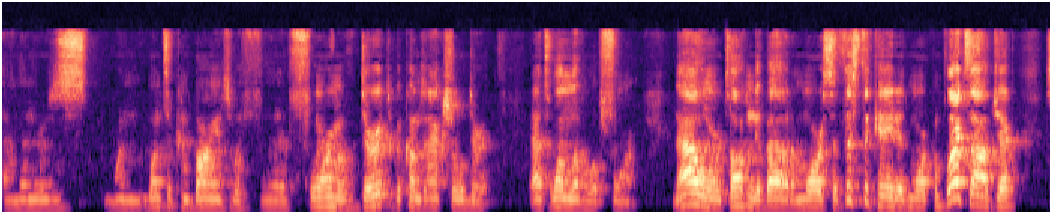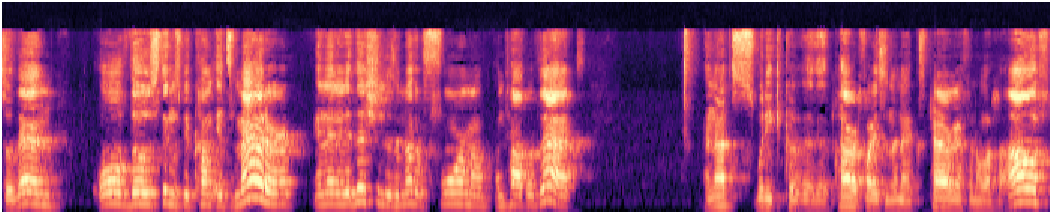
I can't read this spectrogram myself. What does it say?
and then there's when once it combines with the form of dirt, it becomes actual dirt. That's one level of form. Now, when we're talking about a more sophisticated, more complex object, so then all of those things become its matter, and then in addition, there's another form of, on top of that, and that's what he uh, clarifies in the next paragraph in Halacha Aleph.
